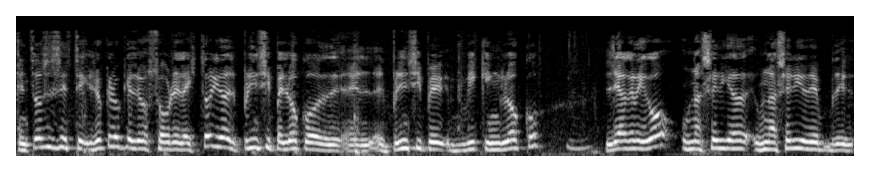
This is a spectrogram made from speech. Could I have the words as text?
Entonces, este, yo creo que lo, sobre la historia del príncipe loco, de- el, el príncipe viking loco, le agregó una serie, una serie de, de-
